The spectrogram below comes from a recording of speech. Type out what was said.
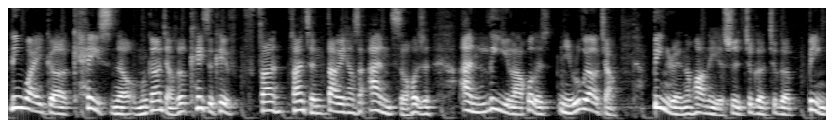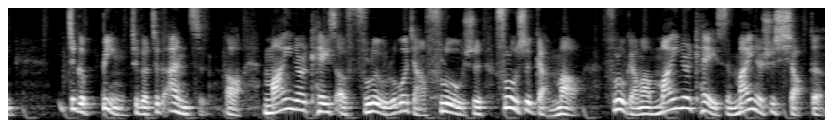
另外一个 case 呢，我们刚刚讲说 case 可以翻翻成大概像是案子或者是案例啦，或者你如果要讲病人的话呢，也是这个这个病这个病这个这个案子啊。Minor case of flu，如果讲 flu 是 flu 是感冒，flu 感冒，minor case minor 是小的。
